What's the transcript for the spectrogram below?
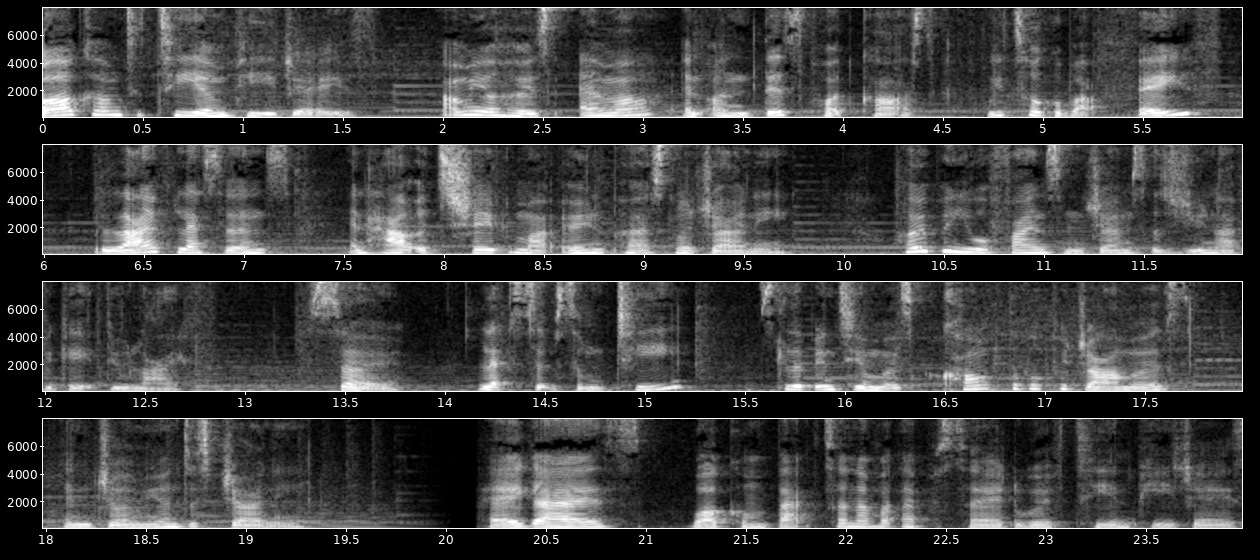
Welcome to Tea n' PJ's. I'm your host, Emma, and on this podcast, we talk about faith, life lessons, and how it's shaping my own personal journey. Hoping you will find some gems as you navigate through life. So, let's sip some tea, slip into your most comfortable pajamas, and join me on this journey. Hey guys, welcome back to another episode with Tea and PJs.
